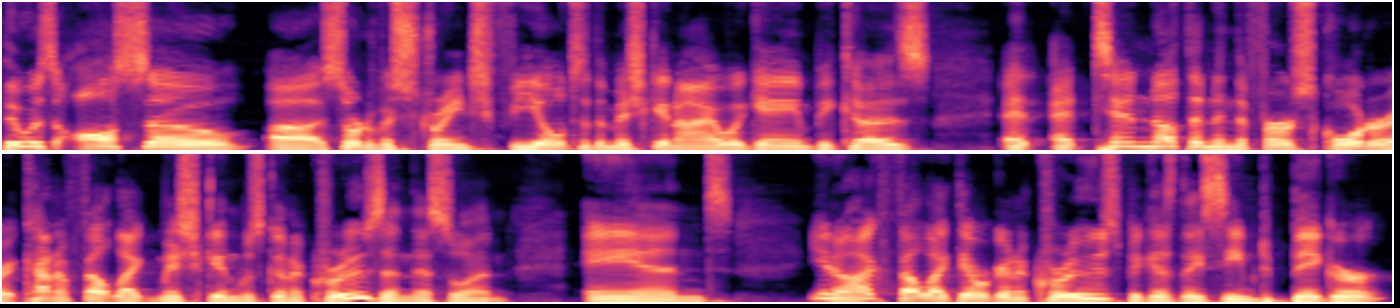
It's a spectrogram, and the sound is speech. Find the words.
there was also uh, sort of a strange feel to the Michigan Iowa game because at, at 10 nothing in the first quarter, it kind of felt like Michigan was going to cruise in this one. And, you know, I felt like they were going to cruise because they seemed bigger.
